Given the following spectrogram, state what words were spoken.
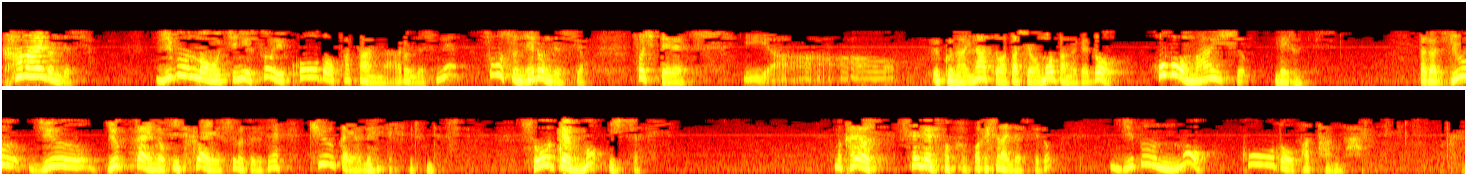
構えるんですよ。自分のうちにそういう行動パターンがあるんですね。そうすると寝るんですよ。そして、いやー、良くないなと私は思ったんだけど、ほぼ毎週寝るんです。だから10、10、10回のき回をするとですね、9回は寝ているんです。焦点も一緒です。まあ、彼は責めるわけじゃないんですけど、自分の行動パターンがある。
